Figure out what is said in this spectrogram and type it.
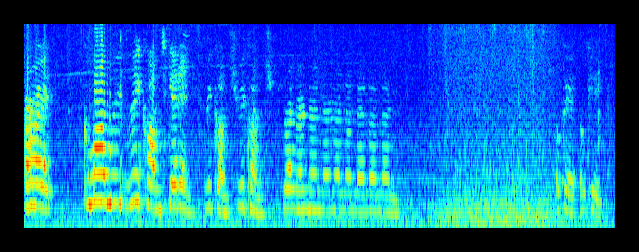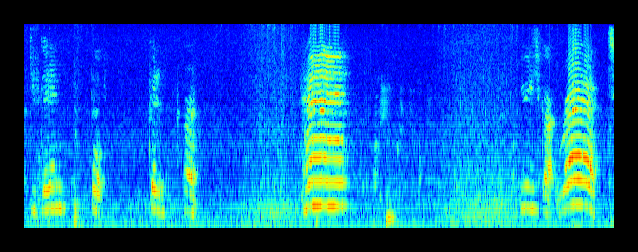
Alright, come on, re- recons, get in. Recons, recons. Run, run, run, run, run, run, run, run, run. Okay, okay. Do you get in? Oh, get in. Alright. Ha! You just got wrecked.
